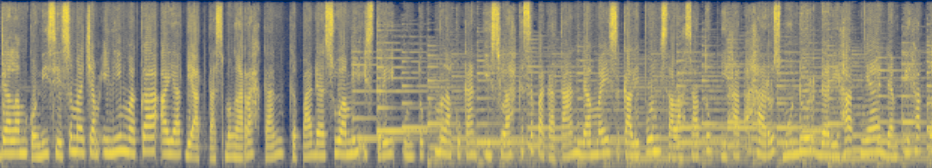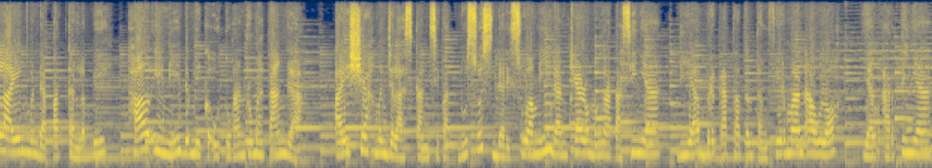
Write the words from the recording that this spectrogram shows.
Dalam kondisi semacam ini maka ayat di atas mengarahkan kepada suami istri untuk melakukan islah kesepakatan damai sekalipun salah satu pihak harus mundur dari haknya dan pihak lain mendapatkan lebih, hal ini demi keutuhan rumah tangga. Aisyah menjelaskan sifat nusus dari suami dan Carol mengatasinya, dia berkata tentang firman Allah, yang artinya,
